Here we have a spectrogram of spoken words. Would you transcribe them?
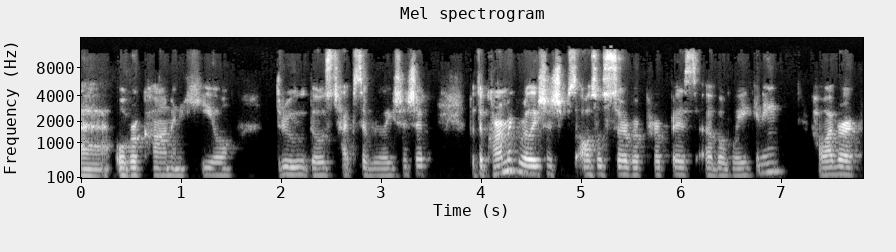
uh, overcome and heal through those types of relationship but the karmic relationships also serve a purpose of awakening However,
